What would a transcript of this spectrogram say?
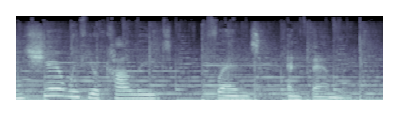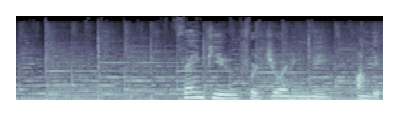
and share with your colleagues, friends, and family. Thank you for joining me on the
